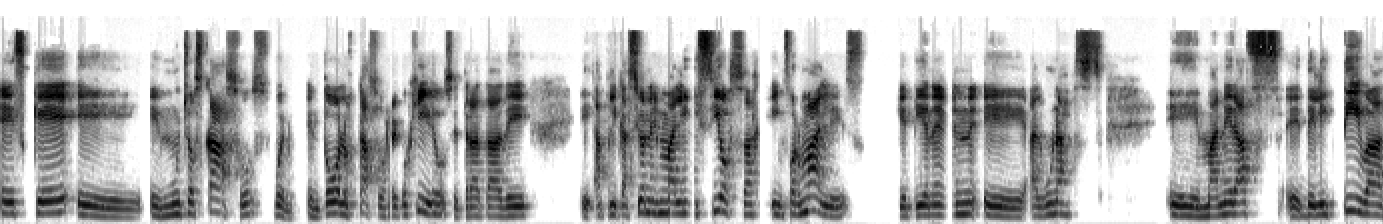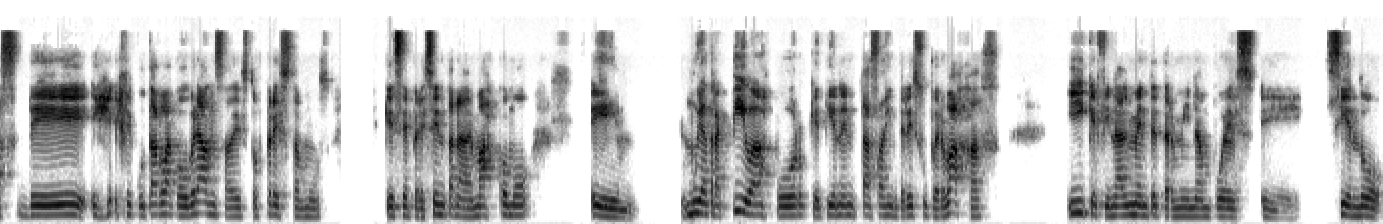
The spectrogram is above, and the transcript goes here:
es que eh, en muchos casos, bueno, en todos los casos recogidos, se trata de eh, aplicaciones maliciosas, informales, que tienen algunas maneras delictivas de ejecutar la cobranza de estos préstamos, que se presentan además como muy atractivas porque tienen tasas de interés súper bajas y que finalmente terminan pues siendo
